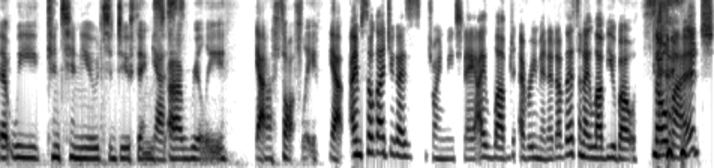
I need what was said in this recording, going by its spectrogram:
that we continue to do things Yes. uh, really Yeah. uh, thoughtfully Yeah. I'm so glad you guys joined me today. I loved every minute of this and I love you both so much.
